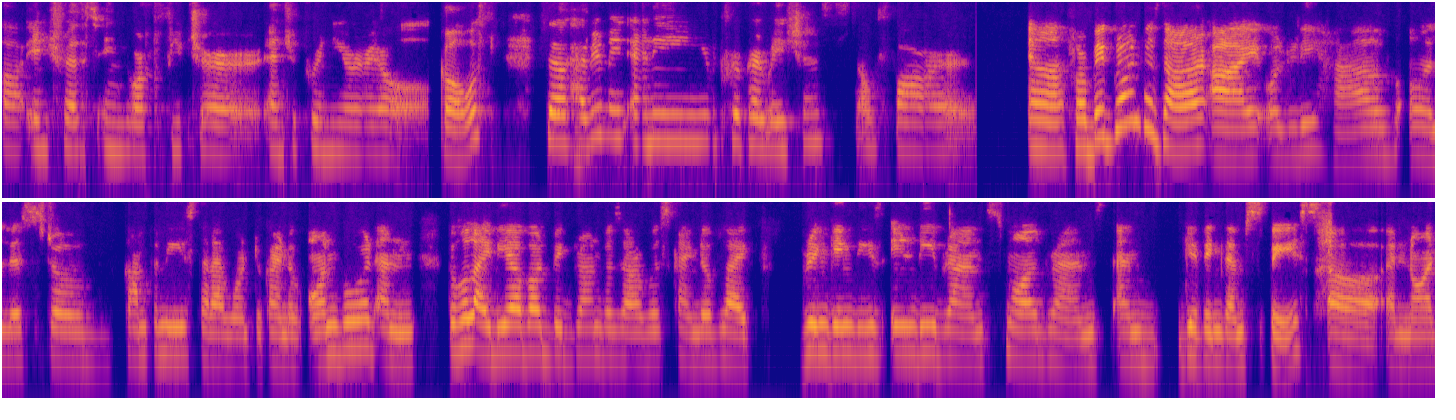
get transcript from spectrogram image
uh, interest in your future entrepreneurial goals. So, have you made any preparations so far? Uh, for Big Brown Bazaar, I already have a list of companies that I want to kind of onboard. And the whole idea about Big Brown Bazaar was kind of like bringing these indie brands, small brands, and giving them space uh, and not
